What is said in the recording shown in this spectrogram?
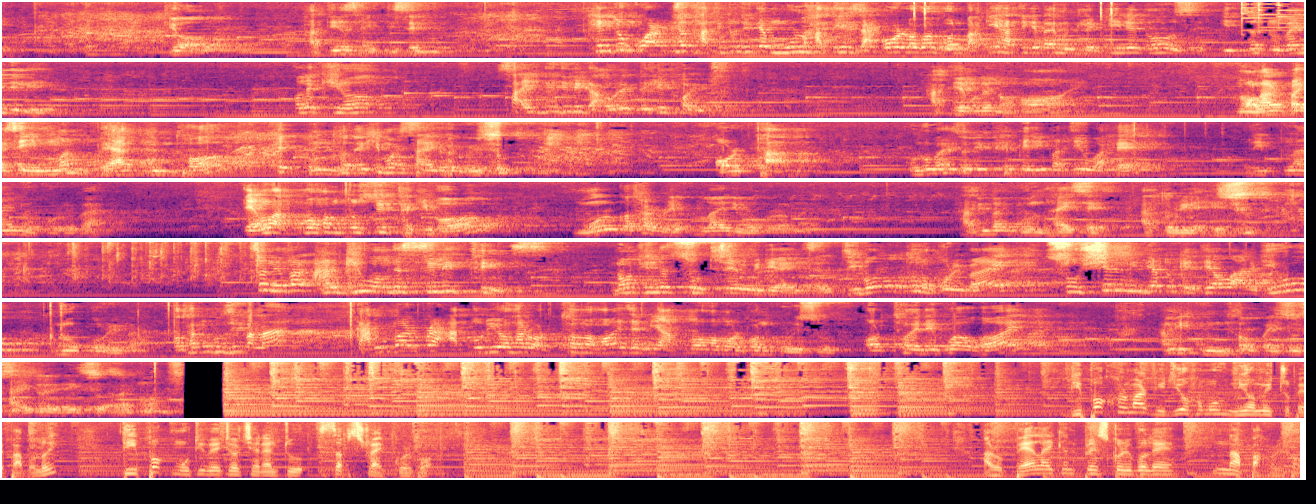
কিয়? হাতীয়ে চাইড দিছে। সেইটো কোৱাৰ পিছত হাতীটো যেতিয়া মূল হাতীৰ জাকৰ লগত গ'ল বাকী হাতীকেইটাই সুধিলে কি ৰে দোষ? ইজ্জত ডুবাই দিলি? ক'লে কিয়? চাইড দি দিলি গাহৰিক দেখি ভয় হাতীয়ে বোলে নহয়। নলাৰ পাইছে ইমান বেয়া গোন্ধ সেই গোন্ধ দেখি মই চাইড হৈ গৈছো। অৰ্থাৎ কোনোবাই যদি ফেপেৰি পাতিও আহে ৰিপ্লাই নকৰিবা। তেওঁ আত্মসন্তুষ্টিত থাকিব মোৰ কথাৰ ৰিপ্লাই দিব পৰা নাই। ভাবিবা গোন্ধাইছে আঁতৰি আহিছো। Argue on the silly things, not in the social media itself. জীৱনতো নকৰিবাই ছ'চিয়েল মিডিয়াটো কেতিয়াও আৰ্গিউ নকৰিবা। কথাটো বুজি পালা? কাৰোবাৰ পৰা আঁতৰি অহাৰ অৰ্থ নহয় যে আমি আত্মসমৰ্পণ কৰিছো। অৰ্থ এনেকুৱাও হয় আমি গোন্ধ পাইছো চাই লৈ আহিছো দীপক শৰ্মাৰ ভিডিঅ'সমূহ নিয়মিতৰূপে পাবলৈ দীপক মটিভেটৰ চেনেলটো ছাবস্ক্ৰাইব কৰিব। আৰু বেল আইকন প্ৰেছ কৰিবলৈ নাপাহৰিব।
